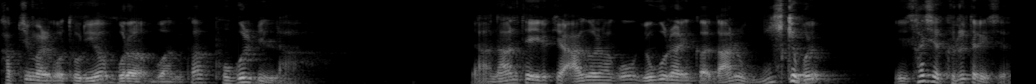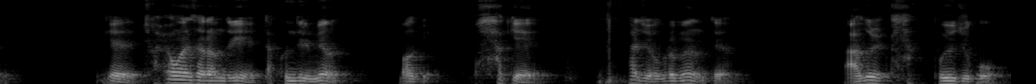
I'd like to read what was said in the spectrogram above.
갚지 말고 도리어 뭐라 뭐 합니까? 복을 빌라. 야, 나한테 이렇게 악을 하고 욕을 하니까 나를 우습게 보여? 사실 그럴 때가 있어요. 이게 조용한 사람들이 딱 건들면 막 하게 하죠. 그러면 어때요? 악을 탁 보여주고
